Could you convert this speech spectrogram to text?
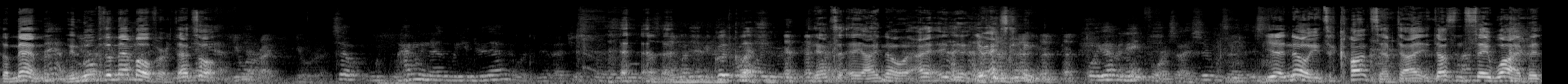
The mem, Mem, we move the mem over. That's all. You were right, you were right. So, how do we know that we can do that? Or just wanna know- is that what you- Good question. That's I know. I, I- you're asking. Well, you have a name for it, so I assume it's a. it's a- Yeah, no, it's a concept. I, it doesn't say why, but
